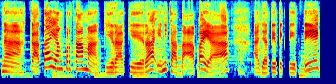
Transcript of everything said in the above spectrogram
Nah, kata yang pertama, kira-kira ini kata apa ya? Ada titik-titik,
